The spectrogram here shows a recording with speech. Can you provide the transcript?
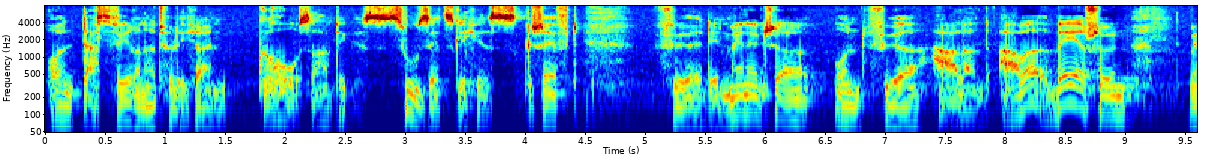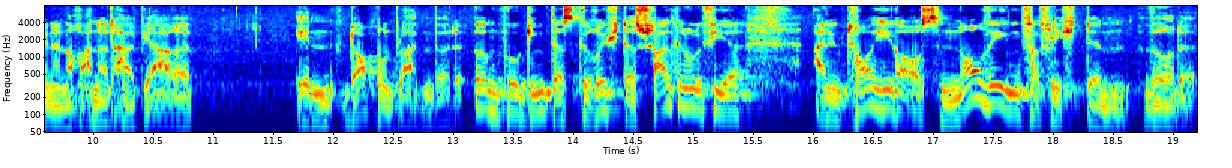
Und das wäre natürlich ein großartiges zusätzliches Geschäft für den Manager und für Haaland. Aber wäre ja schön, wenn er noch anderthalb Jahre in Dortmund bleiben würde. Irgendwo ging das Gerücht, dass Schalke 04 einen Torjäger aus Norwegen verpflichten würde.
